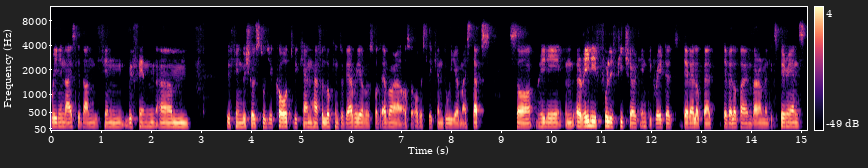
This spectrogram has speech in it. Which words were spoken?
really nicely done within within um, within Visual Studio Code. We can have a look into variables, whatever. I also obviously can do here my steps. So really, a really fully featured, integrated developer developer environment experience.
